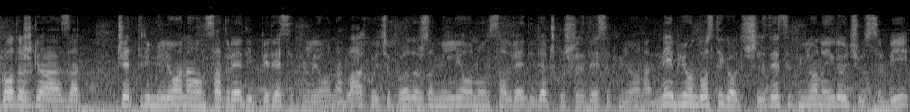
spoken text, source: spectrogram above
prodaš ga za 4 miliona, on sad vredi 50 miliona. Vlahovića prodaš za milion, on sad vredi dečko 60 miliona. Ne bi on dostigao 60 miliona igrajući u Srbiji,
